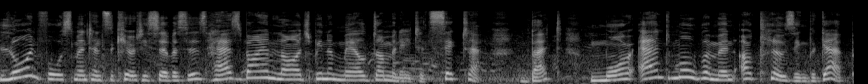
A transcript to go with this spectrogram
Law enforcement and security services has by and large been a male dominated sector, but more and more women are closing the gap.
